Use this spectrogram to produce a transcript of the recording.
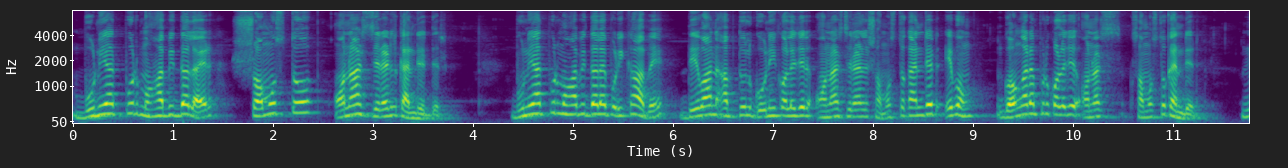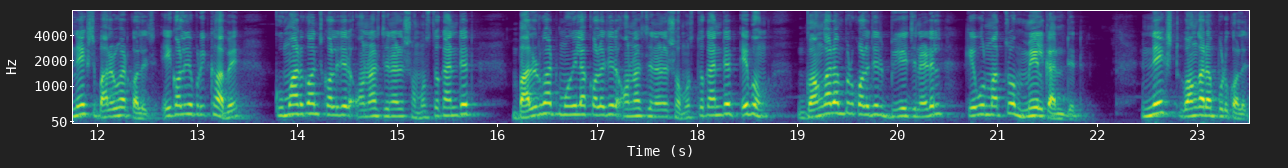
বুনিয়াদপুর মহাবিদ্যালয়ের সমস্ত অনার্স জেনারেল ক্যান্ডিডেটদের বুনিয়াদপুর মহাবিদ্যালয়ে পরীক্ষা হবে দেওয়ান আব্দুল গনি কলেজের অনার্স জেনারেল সমস্ত ক্যান্ডিডেট এবং গঙ্গারামপুর কলেজের অনার্স সমস্ত ক্যান্ডিডেট নেক্সট বালুরঘাট কলেজ এই কলেজে পরীক্ষা হবে কুমারগঞ্জ কলেজের অনার্স জেনারেল সমস্ত ক্যান্ডিডেট বালুরঘাট মহিলা কলেজের অনার্স জেনারেল সমস্ত ক্যান্ডিডেট এবং গঙ্গারামপুর কলেজের বিএ জেনারেল কেবলমাত্র male candidate next Gangarampur college.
